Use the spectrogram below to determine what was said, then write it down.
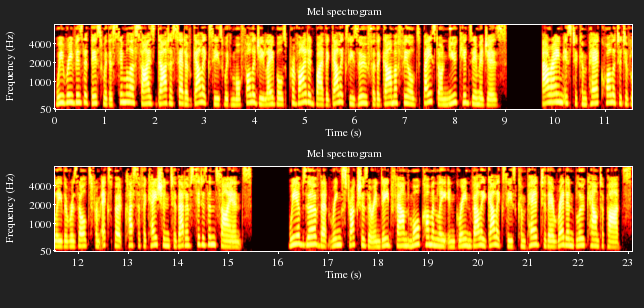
We revisit this with a similar sized data set of galaxies with morphology labels provided by the Galaxy Zoo for the GAMA fields based on new KiDS images. Our aim is to compare qualitatively the results from expert classification to that of citizen science. We observe that ring structures are indeed found more commonly in Green Valley galaxies compared to their red and blue counterparts.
